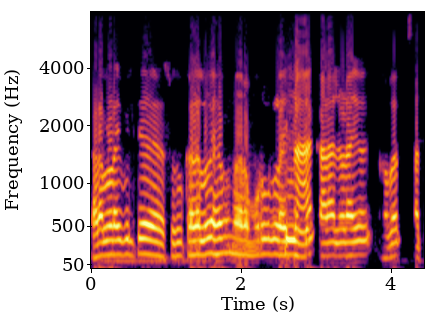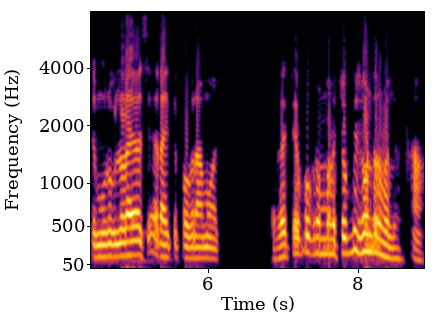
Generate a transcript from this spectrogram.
কাড়া লড়াই বলতে শুধু কাড়া লড়াই হবে না আর মুরগ লড়াই না কাড়া লড়াই হবে সাথে মুরগ লড়াই আছে রাইতে প্রোগ্রামও আছে। রাইতের প্রোগ্রাম মানে চব্বিশ ঘণ্টার মেলা? হ্যাঁ।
